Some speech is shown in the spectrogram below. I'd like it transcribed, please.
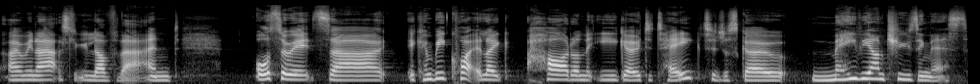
I mean, I absolutely love that. And also, it's, uh, it can be quite like hard on the ego to take to just go, maybe I'm choosing this.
